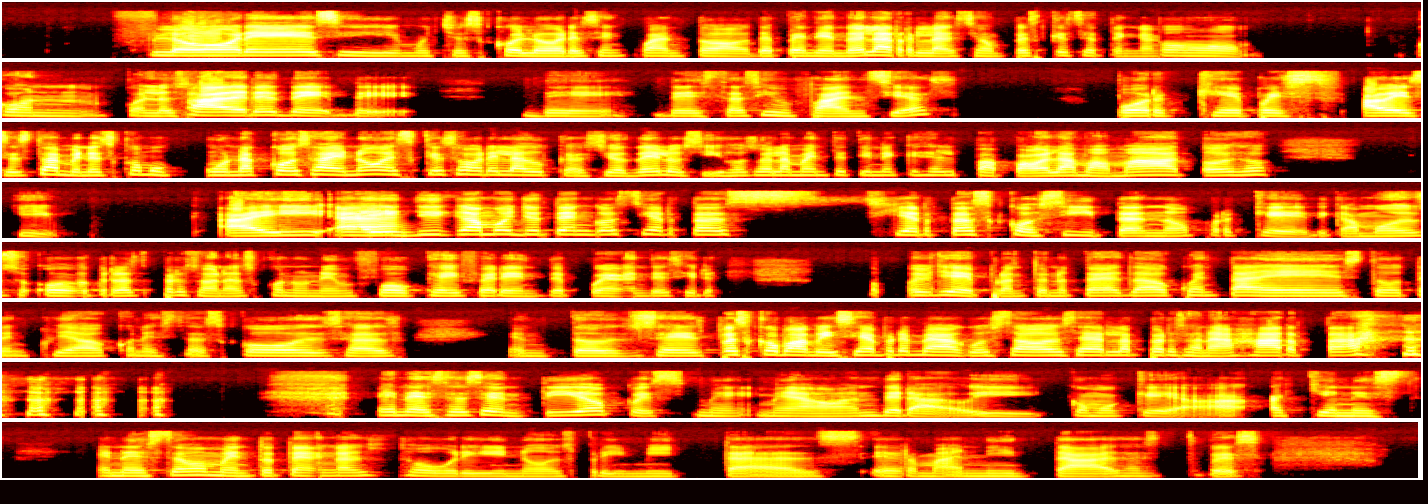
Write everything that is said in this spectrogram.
flores y muchos colores en cuanto dependiendo de la relación pues que se tenga como con, con los padres de, de, de, de estas infancias porque pues a veces también es como una cosa de no, es que sobre la educación de los hijos solamente tiene que ser el papá o la mamá, todo eso, y ahí, ahí digamos, yo tengo ciertas, ciertas cositas, ¿no? Porque, digamos, otras personas con un enfoque diferente pueden decir, oye, de pronto no te has dado cuenta de esto, ten cuidado con estas cosas. Entonces, pues como a mí siempre me ha gustado ser la persona harta en ese sentido, pues me, me ha abanderado y como que a, quienes en este momento tengan sobrinos, primitas, hermanitas, pues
